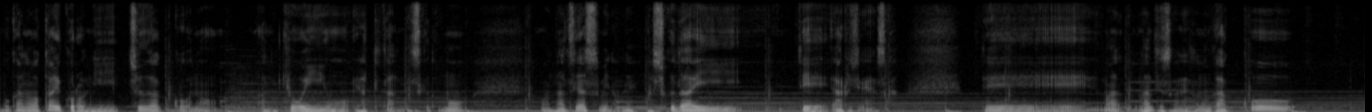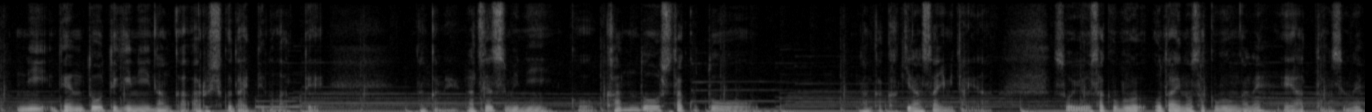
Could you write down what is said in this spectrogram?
僕あの若い頃に中学校のあの教員をやってたんですけども、夏休みのね、宿題ってあるじゃないですか。でまあ何ていうんですかねその学校に伝統的になんかある宿題っていうのがあってなんかね夏休みにこう感動したことをなんか書きなさいみたいなそういう作文お題の作文がね、え、あったんですよね。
